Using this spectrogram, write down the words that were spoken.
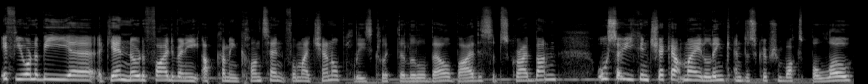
If you want to be, uh, again, notified of any upcoming content for my channel, please click the little bell by the subscribe button. Also, you can check out my link and description box below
